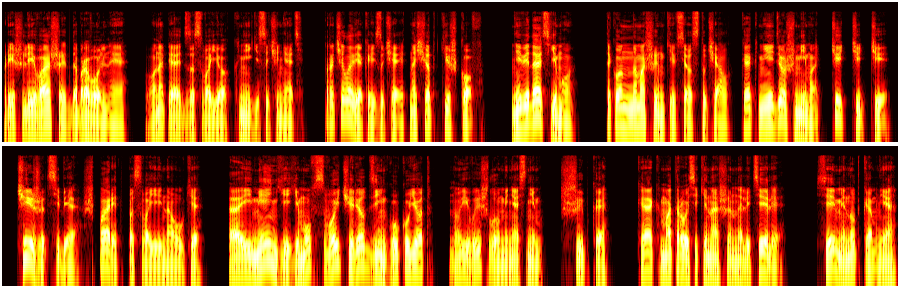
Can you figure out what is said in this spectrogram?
Пришли ваши, добровольные. Он опять за свое книги сочинять. Про человека изучает, насчет кишков. Не видать ему. Так он на машинке все стучал. Как не идешь мимо, чи-чи-чи. Чижит себе, шпарит по своей науке. А именье ему в свой черед деньгу кует. Ну и вышло у меня с ним шибко. Как матросики наши налетели. Семь минут ко мне.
